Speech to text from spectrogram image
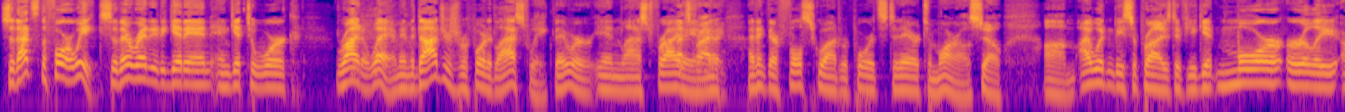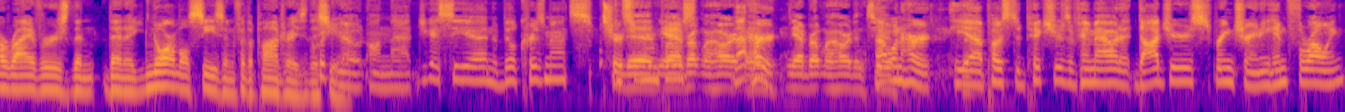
So that's the four weeks. So they're ready to get in and get to work right away. I mean, the Dodgers reported last week. They were in last Friday. Last Friday. I think their full squad reports today or tomorrow. So um, I wouldn't be surprised if you get more early arrivers than than a normal season for the Padres this Quick year. note on that. Did you guys see uh, Nabil Crismatt's Sure Instagram did. Yeah, it post? broke my heart. That man. hurt. Yeah, it broke my heart in two. That one hurt. He uh, posted pictures of him out at Dodgers spring training, him throwing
